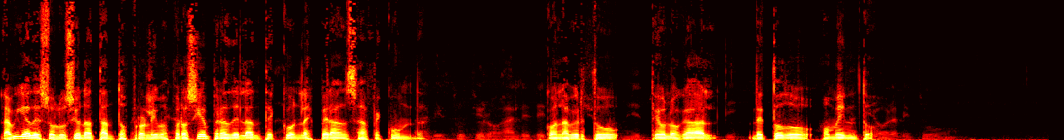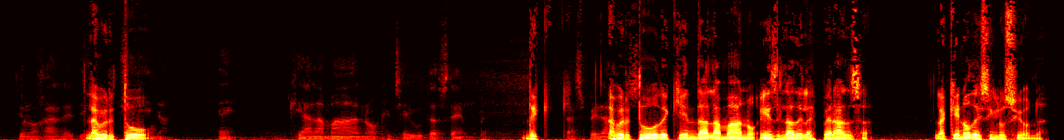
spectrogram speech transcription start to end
la vía de solución a tantos problemas, pero siempre adelante con la esperanza fecunda, con la virtud teologal de todo momento, la virtud de la virtud de quien da la mano es la de la esperanza la que no desilusiona.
